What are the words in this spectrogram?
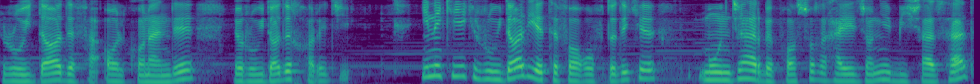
رویداد فعال کننده یا رویداد خارجی. اینه که یک رویدادی اتفاق افتاده که منجر به پاسخ هیجانی بیش از حد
